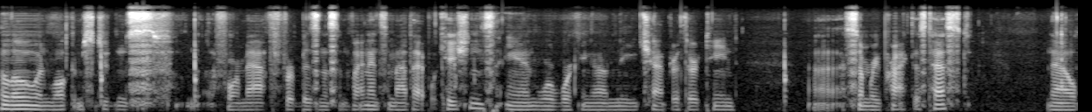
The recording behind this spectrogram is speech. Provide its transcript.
Hello and welcome students for Math for Business and Finance and Math Applications and we're working on the Chapter 13 uh, Summary Practice Test. Now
